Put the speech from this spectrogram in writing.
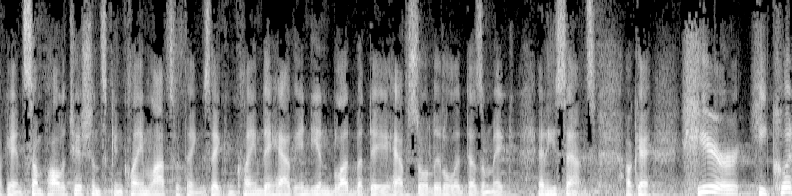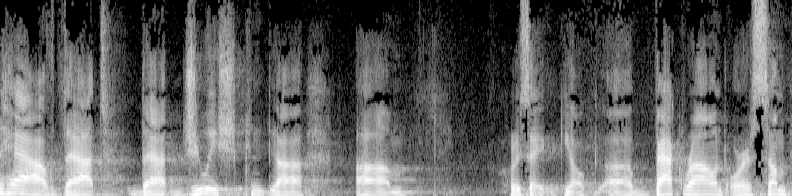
Okay, and some politicians can claim lots of things. They can claim they have Indian blood, but they have so little it doesn't make any sense. Okay, here he could have that that Jewish uh, um, what do you say, you know, uh, background or some,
